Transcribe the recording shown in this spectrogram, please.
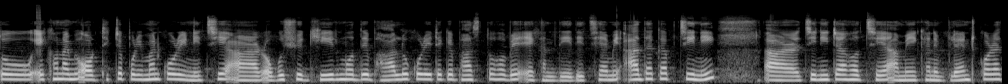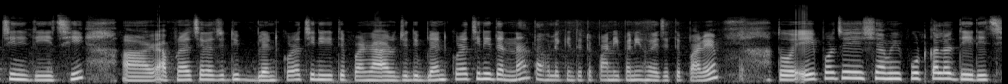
তো এখন আমি অর্ধেকটা পরিমাণ করে নিচ্ছি আর অবশ্যই ঘির মধ্যে ভালো করে এটাকে ভাজতে হবে। এখানে দিয়ে দিচ্ছি আমি আধা কাপ চিনি। আর চিনিটা হচ্ছে আমি এখানে ব্লেন্ড করা চিনি দিয়েছি। আর আপনারা চাইলে যদি ব্লেন্ড করা চিনি দিতে পারেন, আর যদি ব্লেন্ড করা চিনি দেন না, তাহলে কিন্তু এটা পানি পানি হয়ে যেতে পারে। তো এই পর্যায়ে এসে আমি ফুড কালার দিয়ে দিচ্ছি।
